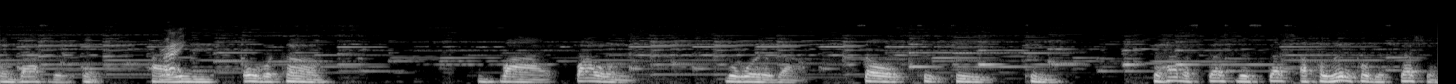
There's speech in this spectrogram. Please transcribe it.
ambassadors in it, how Right. we overcome by following the word of God. So to to to to have a discuss discuss a political discussion,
